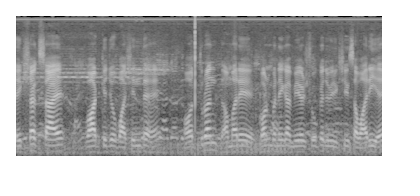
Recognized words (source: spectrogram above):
एक शख्स आए वार्ड के जो बाशिंदे हैं और तुरंत हमारे कौन बनेगा मेयर शो के जो रिक्शे सवारी है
